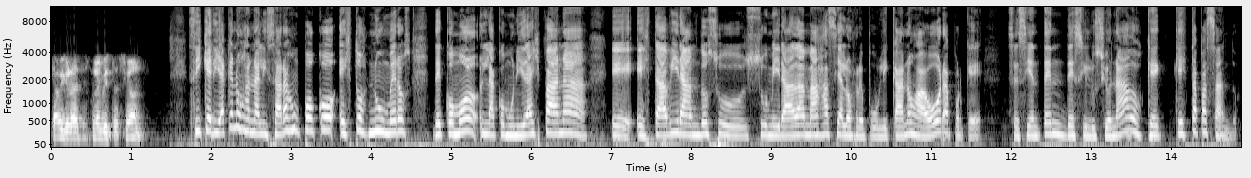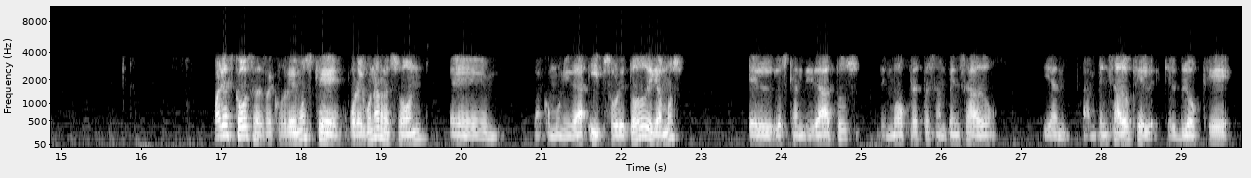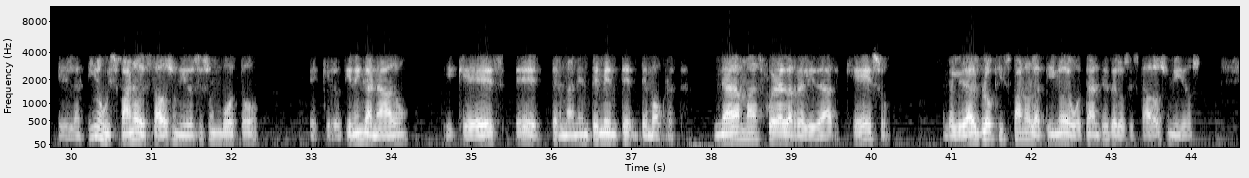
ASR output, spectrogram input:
Gaby, gracias por la invitación. Sí, quería que nos analizaras un poco estos números de cómo la comunidad hispana eh, está virando su, su mirada más hacia los republicanos ahora, porque se sienten desilusionados. ¿Qué, qué está pasando? Varias cosas. Recordemos que por alguna razón eh, la comunidad y sobre todo, digamos, los candidatos demócratas han pensado y han, pensado que el, bloque latino o hispano de Estados Unidos es un voto eh, que lo tienen ganado y que es eh, permanentemente demócrata. Nada más fuera de la realidad que eso. En realidad el bloque hispano-latino de votantes de los Estados Unidos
